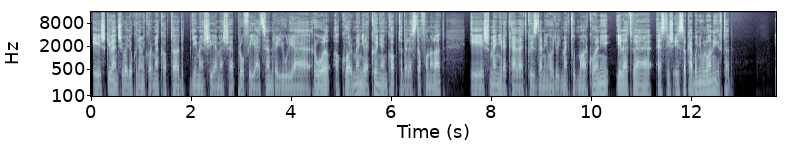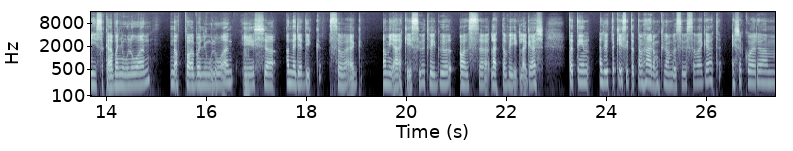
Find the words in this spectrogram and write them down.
és kíváncsi vagyok, hogy amikor megkaptad Gyimesi Emese profiát Szendrei Júliáról, akkor mennyire könnyen kaptad el ezt a fonalat, és mennyire kellett küzdeni, hogy úgy meg tud markolni, illetve ezt is éjszakában nyúlóan írtad? Éjszakában nyúlóan, nappalban nyúlóan, hm. és a negyedik szöveg, ami elkészült végül, az lett a végleges. Tehát én előtte készítettem három különböző szöveget, és akkor um,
